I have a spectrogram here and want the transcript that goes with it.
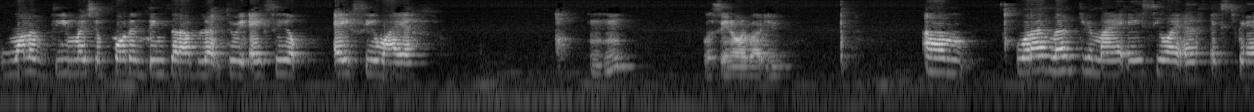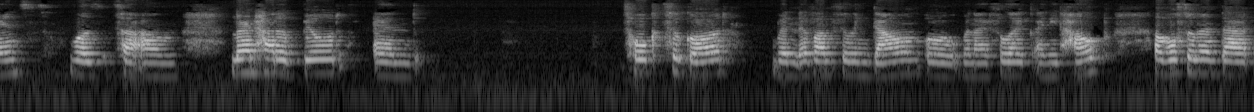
one of the most important things that I've learned through AC, ACYF. Mm-hmm. Lucina, what about you? Um, what I've learned through my ACYF experience was to um, learn how to build and talk to God whenever I'm feeling down or when I feel like I need help. I've also learned that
